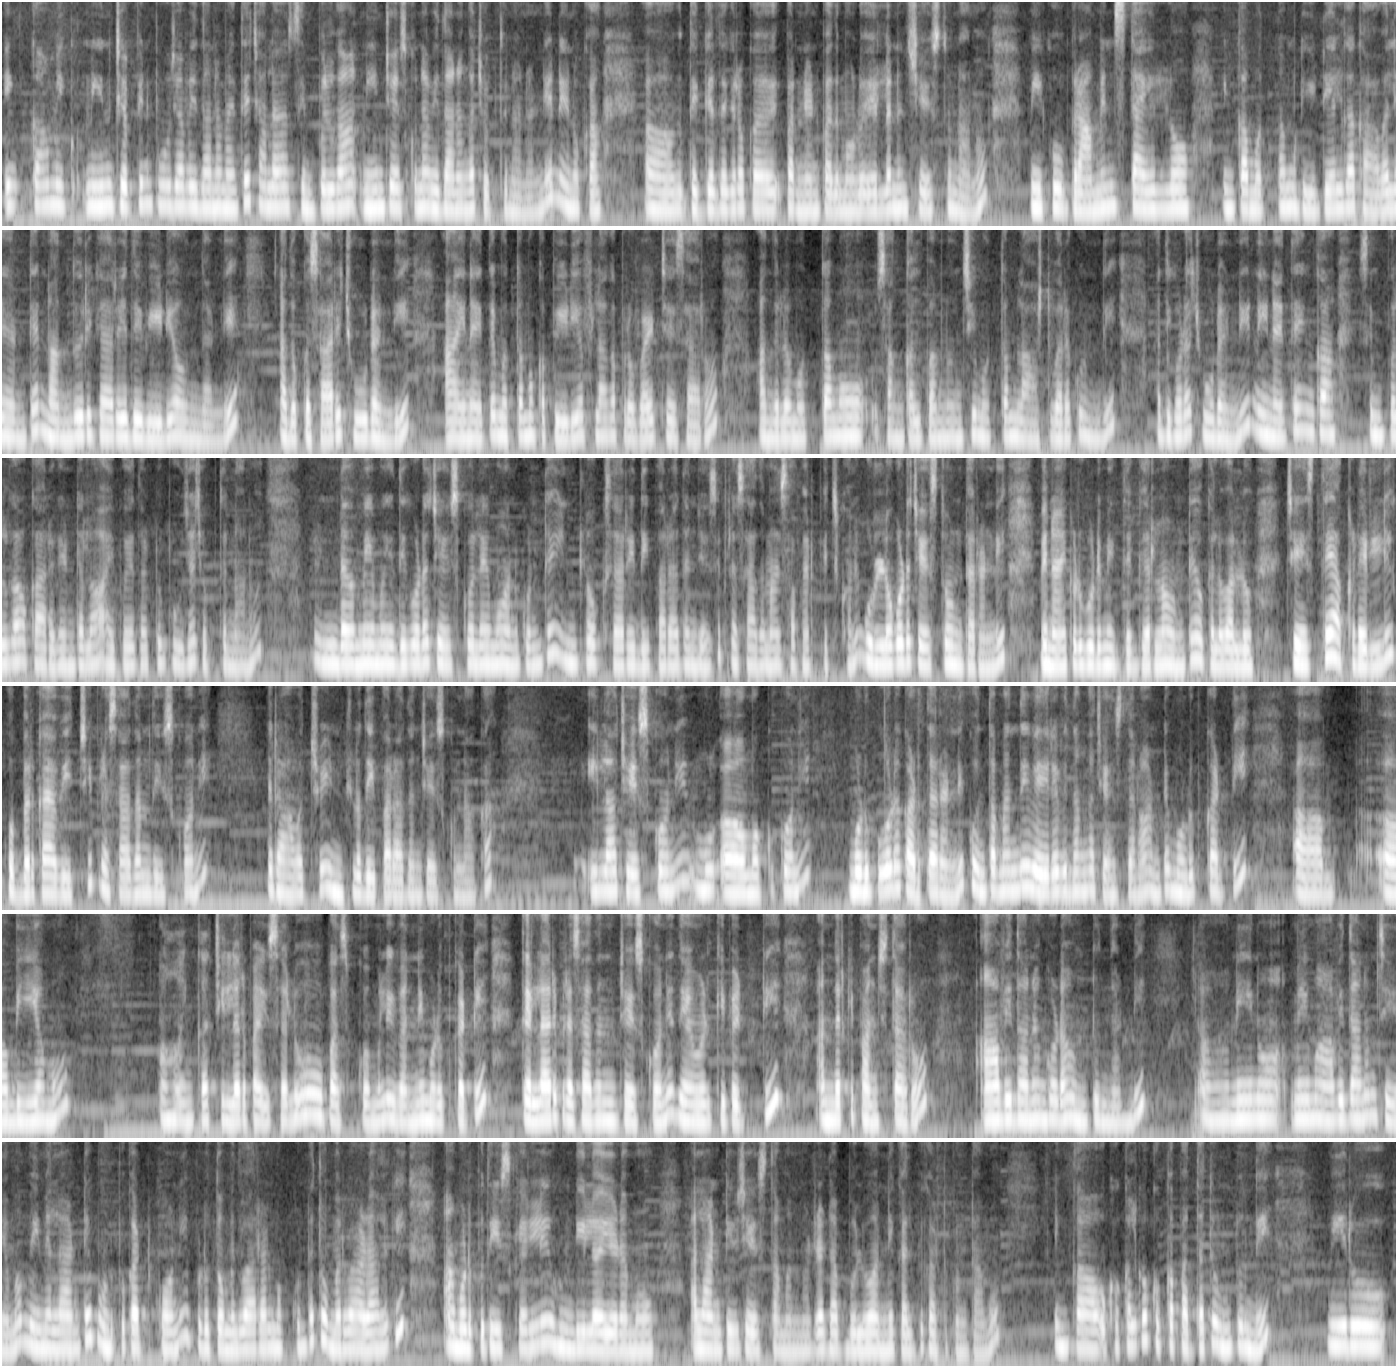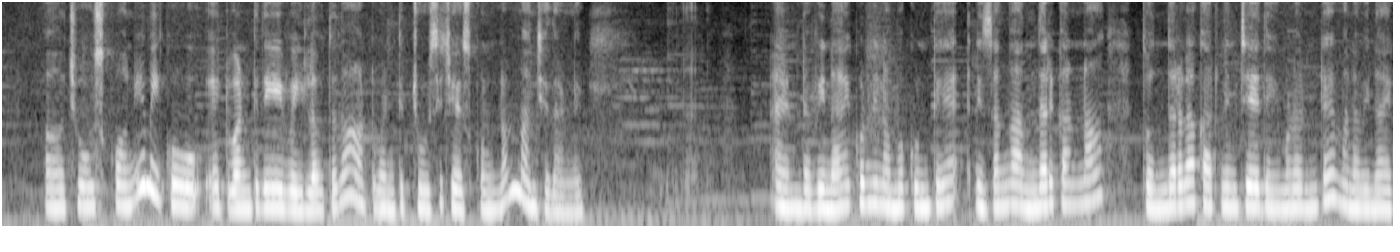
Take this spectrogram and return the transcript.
ఇంకా మీకు నేను చెప్పిన పూజా విధానం అయితే చాలా సింపుల్గా నేను చేసుకున్న విధానంగా చెప్తున్నానండి. నేను ఒక దగ్గర దగ్గర ఒక పన్నెండు పదమూడు ఏళ్ళ నుంచి చేస్తున్నాను. మీకు బ్రాహ్మిన్ స్టైల్లో ఇంకా మొత్తం డీటెయిల్గా కావాలి అంటే నందూరి గారిది వీడియో ఉందండి. అదొకసారి చూడండి. ఆయన అయితే మొత్తం ఒక పీడిఎఫ్ లాగా ప్రొవైడ్ చేశారు. అందులో మొత్తము సంకల్పం నుంచి మొత్తం లాస్ట్ వరకు ఉంది. అది కూడా చూడండి. నేనైతే ఇంకా సింపుల్గా ఒక అరగంటలో అయిపోయేటట్టు పూజ చెప్తున్నాను. అండ్ మేము ఇది కూడా చేసుకోలేము అనుకుంటే ఇంట్లో ఒకసారి దీపారాధన చేసి ప్రసాదం అని సమర్పించుకొని గుడిలో కూడా చేస్తూ ఉంటారండి. వినాయకుడి గుడి మీకు దగ్గరలో ఉంటే ఒకవేళ వాళ్ళు చేస్తే అక్కడ వెళ్ళి కొబ్బరికాయ ఇచ్చి ప్రసాదం తీసుకొని రావచ్చు ఇంట్లో దీపారాధన చేసుకున్నాక. ఇలా చేసుకొని మొక్కుకొని ముడుపు కూడా కడతారండి. కొంతమంది వేరే విధంగా చేస్తారు. అంటే ముడుపు కట్టి బియ్యము ఇంకా చిల్లర పైసలు పసుపు కొమ్ములు ఇవన్నీ ముడుపు కట్టి తెల్లారి ప్రసాదం చేసుకొని దేవుడికి పెట్టి అందరికీ పంచుతారు. ఆ విధానం కూడా ఉంటుందండి. నేను మేము ఆ విధానం చేయము. మేము ఎలా అంటే ముడుపు కట్టుకొని ఇప్పుడు తొమ్మిది వారాలు మొక్కుంటే తొమ్మిది వారాలకి ఆ ముడుపు తీసుకెళ్ళి హుండీలో వేయడము అలాంటివి చేస్తామన్నమాట. డబ్బులు అన్నీ కలిపి కట్టుకుంటాము. ఇంకా ఒక్కొక్కరికి ఒక్కొక్క పద్ధతి ఉంటుంది. మీరు చూసుకొని మీకు ఎటువంటిది వీలవుతుందో అటువంటిది చూసి చేసుకుంటాం మంచిదండి. అండ్ వినాయకుడిని నమ్ముకుంటే నిజంగా అందరికన్నా తొందరగా కరుణించే దేవుడు అంటే మన వినాయకుడు.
